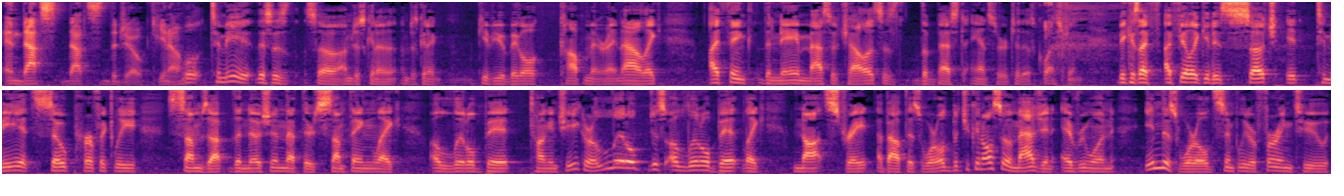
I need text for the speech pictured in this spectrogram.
and that's that's the joke, you know. Well, to me, this is so. I'm just gonna I'm just gonna give you a big old compliment right now. Like, I think the name Massive Chalice is the best answer to this question because I, f- I feel like it is such it to me. It so perfectly sums up the notion that there's something like a little bit tongue in cheek or a little just a little bit like not straight about this world. But you can also imagine everyone in this world simply referring to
